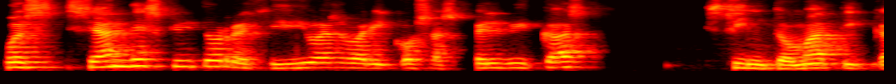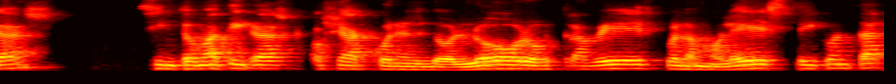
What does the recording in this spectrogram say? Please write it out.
Pues se han descrito recidivas varicosas pélvicas sintomáticas, sintomáticas, o sea, con el dolor otra vez, con la molestia y con tal,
